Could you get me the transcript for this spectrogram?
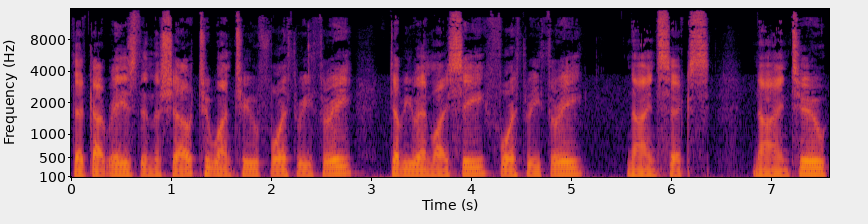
that got raised in the show, 212 433 WNYC 433 9692.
